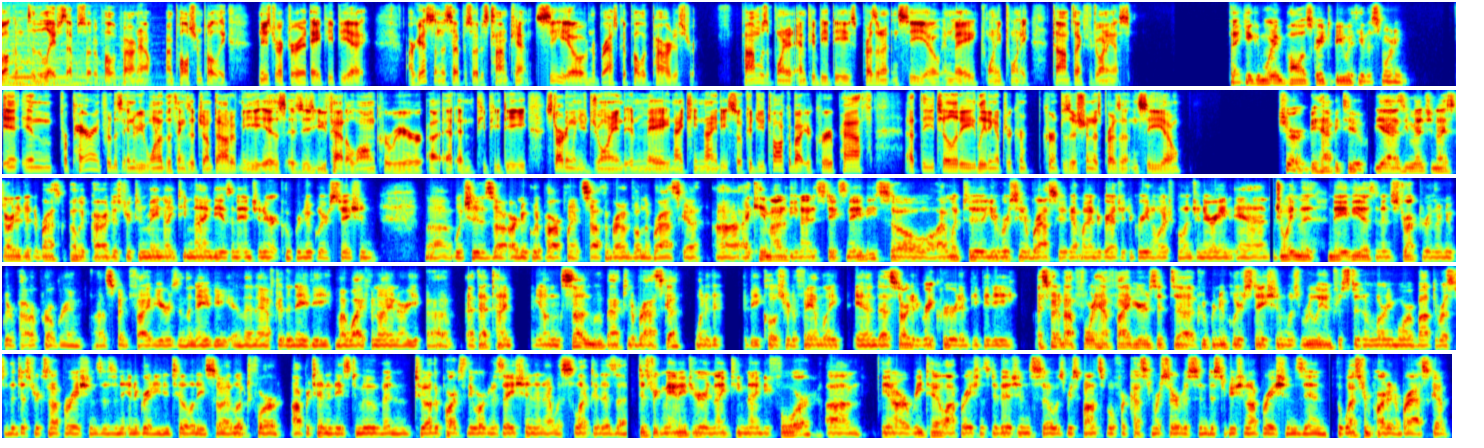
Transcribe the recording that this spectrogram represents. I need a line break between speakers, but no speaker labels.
Welcome to the latest episode of Public Power Now. I'm Paul Ciampoli, News Director at APPA. Our guest on this episode is Tom Kent, CEO of Nebraska Public Power District. Tom was appointed NPPD's President and CEO in May 2020. Tom, thanks for joining us.
Thank you. Good morning, Paul. It's great to be with you this morning.
In, in preparing for this interview, one of the things that jumped out at me is, is, is you've had a long career uh, at NPPD, starting when you joined in May 1990. So, could you talk about your career path at the utility leading up to your current position as president and CEO?
Sure, be happy to. Yeah, as you mentioned, I started at Nebraska Public Power District in May 1990 as an engineer at Cooper Nuclear Station, uh, which is uh, our nuclear power plant south of Brownville, Nebraska. Uh, I came out of the United States Navy, so I went to University of Nebraska, got my undergraduate degree in electrical engineering, and joined the Navy as an instructor in their nuclear power program. Spent five years in the Navy, and then after the Navy, my wife and I and our uh, at that time young son moved back to Nebraska. Wanted to to be closer to family and uh, started a great career at NPPD. I spent about four and a half, five years at uh, Cooper Nuclear Station, was really interested in learning more about the rest of the district's operations as an integrated utility. So I looked for opportunities to move into other parts of the organization, and I was selected as a district manager in 1994. Um, in our retail operations division, so was responsible for customer service and distribution operations in the western part of Nebraska.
